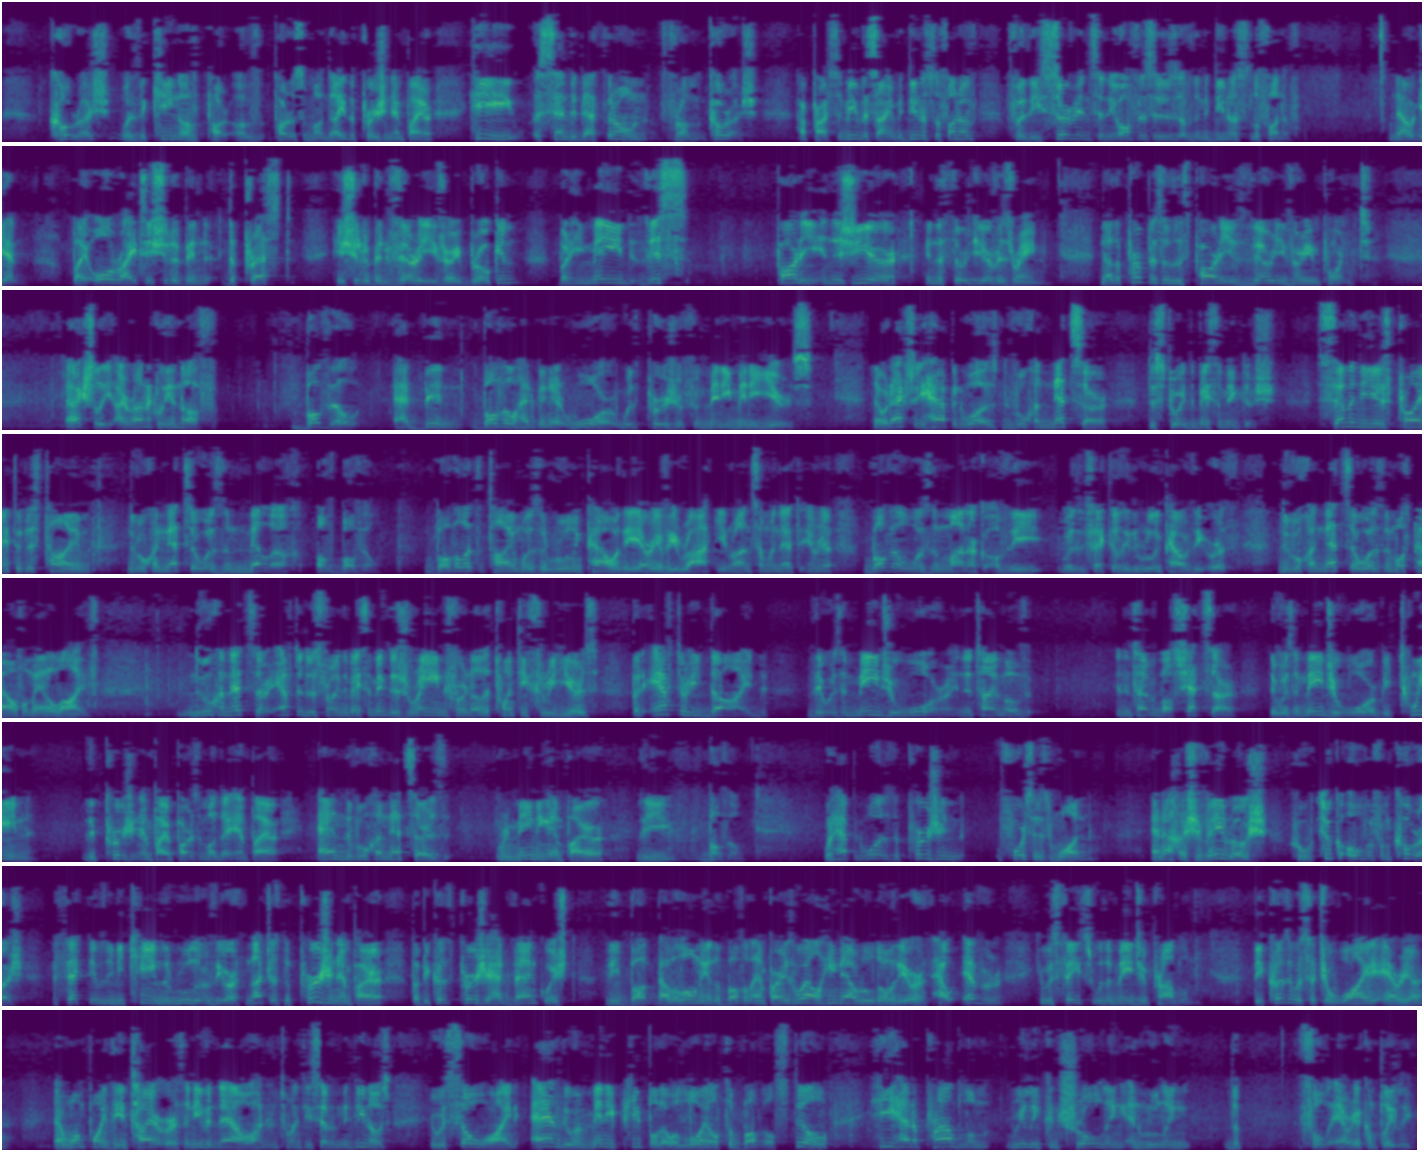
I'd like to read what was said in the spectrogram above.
Koresh was the king of, Par- of Paras umadai, the Persian Empire. He ascended that throne from Koresh. Haparsamim v'sayim Medinos Lofanov for the servants and the offices of the Medinos Lofanov. Now again, by all rights he should have been depressed, he should have been very, very broken, but he made this party in this year, in the third year of his reign. Now the purpose of this party is very, very important. Actually, ironically enough, Bovel had been, Bovel had been at war with Persia for many, many years. Now what actually happened was Nebuchadnezzar destroyed the Beis Hamikdash. 70 years prior to this time, Nebuchadnezzar was the Melech of Bovel. Bovel at the time was the ruling power, the area of Iraq, Iran, somewhere in that area. Bovel was the monarch of the, was effectively the ruling power of the earth. Nebuchadnezzar was the most powerful man alive. Nebuchadnezzar, after destroying the Beis Hamikdash, reigned for another 23 years. But after he died, there was a major war in the time of, in the time of Belshazzar. There was a major war between the Persian Empire, Parsamada Empire, and Nebuchadnezzar's remaining empire, the Bavel. What happened was the Persian forces won, and Achashverosh, who took over from Koresh, effectively became the ruler of the earth. Not just the Persian Empire, but because Persia had vanquished the Babylonian, the Bavel Empire as well, he now ruled over the earth. However, he was faced with a major problem. Because it was such a wide area, at one point the entire earth, and even now 127 Medinos, it was so wide, and there were many people that were loyal to Bavel still, he had a problem really controlling and ruling the full area completely.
